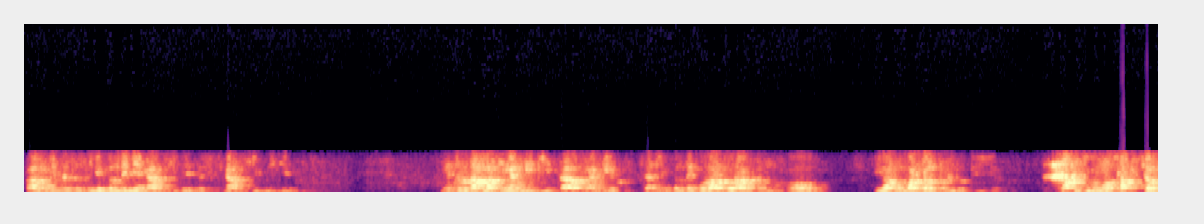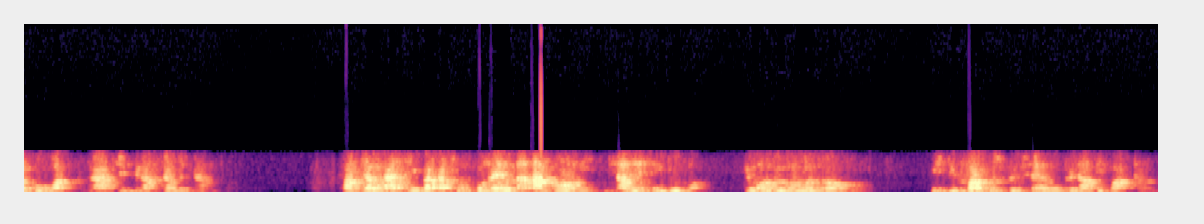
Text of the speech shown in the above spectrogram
Paham ya, terus ini pentingnya ngaji, ngaji mesti Ya terutama dengan di kita, dengan hujan. Ini penting kolaborasi. Kok yang kadang berlebih. Langsung mau sak jam kuat. Ngaji setengah jam dengan Padahal ngaji bakat hukum, ya tak takoi. Misalnya sing dulu, mau dulu mau coba. Istighfar Gus bin Sewu bin Abi Padang.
